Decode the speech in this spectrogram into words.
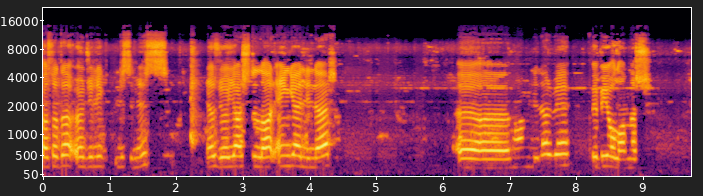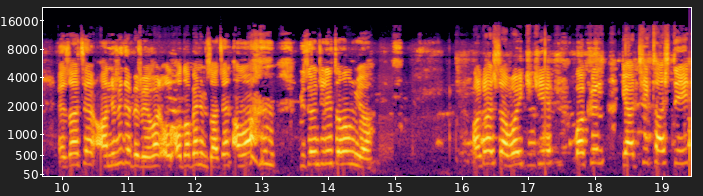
Kasada önceliklisiniz. Yazıyor yaşlılar, engelliler, eee hamileler ve bebeği olanlar. E zaten annemin de bebeği var. O, o da benim zaten ama biz öncelik tanınmıyor. Arkadaşlar Waikiki bakın gerçek taş değil.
